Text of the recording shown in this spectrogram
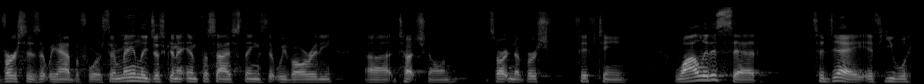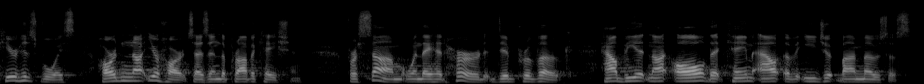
verses that we have before us. They're mainly just going to emphasize things that we've already uh, touched on. starting at verse 15. While it is said, Today, if you will hear his voice, harden not your hearts as in the provocation. For some, when they had heard, did provoke. Howbeit not all that came out of Egypt by Moses.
